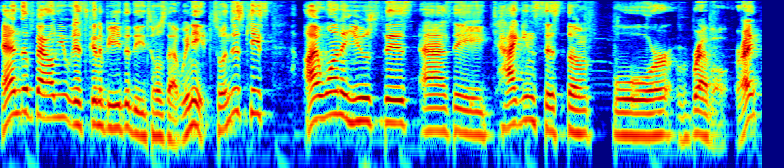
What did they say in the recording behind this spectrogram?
and the value is going to be the details that we need. So in this case, I want to use this as a tagging system for Brevo, right?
